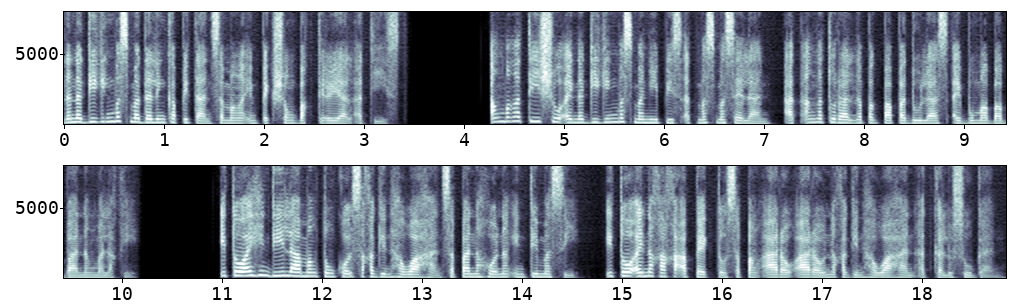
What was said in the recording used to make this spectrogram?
na nagiging mas madaling kapitan sa mga impeksyong bakteryal at yeast. Ang mga tissue ay nagiging mas manipis at mas maselan, at ang natural na pagpapadulas ay bumababa ng malaki. Ito ay hindi lamang tungkol sa kaginhawahan sa panahon ng intimacy, ito ay nakakaapekto sa pang-araw-araw na kaginhawahan at kalusugan.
